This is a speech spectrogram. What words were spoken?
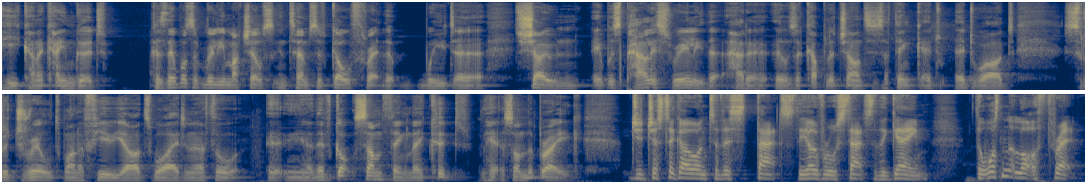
he kind of came good because there wasn't really much else in terms of goal threat that we'd uh, shown. It was Palace really that had a. There was a couple of chances. I think Ed, Edouard sort of drilled one a few yards wide, and I thought, uh, you know, they've got something. They could hit us on the break. Just to go on to the stats, the overall stats of the game, there wasn't a lot of threat,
